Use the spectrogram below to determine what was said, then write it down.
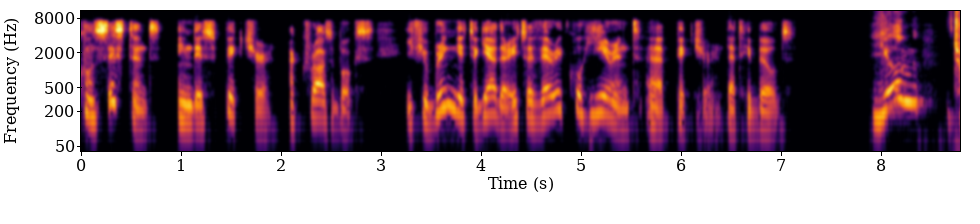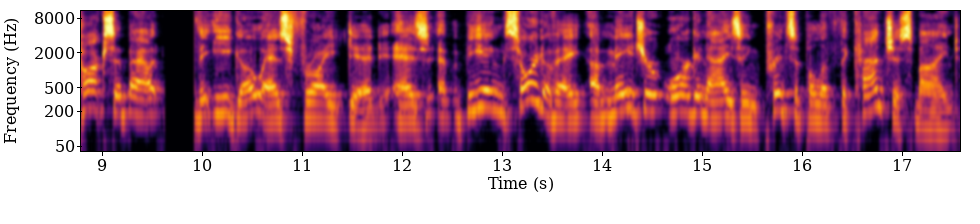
consistent in this picture across books. If you bring it together, it's a very coherent uh, picture that he builds. Jung talks about the ego, as Freud did, as being sort of a, a, major organizing principle of the conscious mind.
